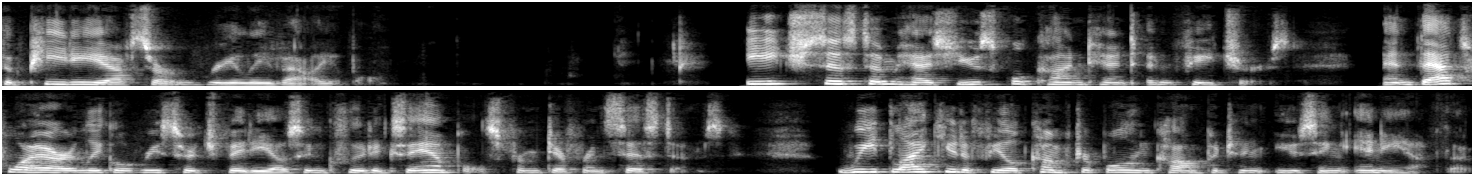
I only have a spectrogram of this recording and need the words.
the PDFs are really valuable. Each system has useful content and features, and that's why our legal research videos include examples from different systems. We'd like you to feel comfortable and competent using any of them.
